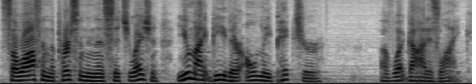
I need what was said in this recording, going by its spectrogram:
so often the person in this situation, you might be their only picture of what God is like.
